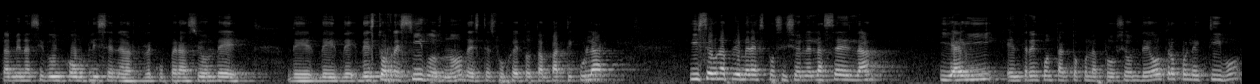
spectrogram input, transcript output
también ha sido un cómplice en la recuperación de, estos residuos, ¿no? De este sujeto tan particular. Hice una primera exposición en la celda y ahí entré en contacto con la producción de otro colectivo,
